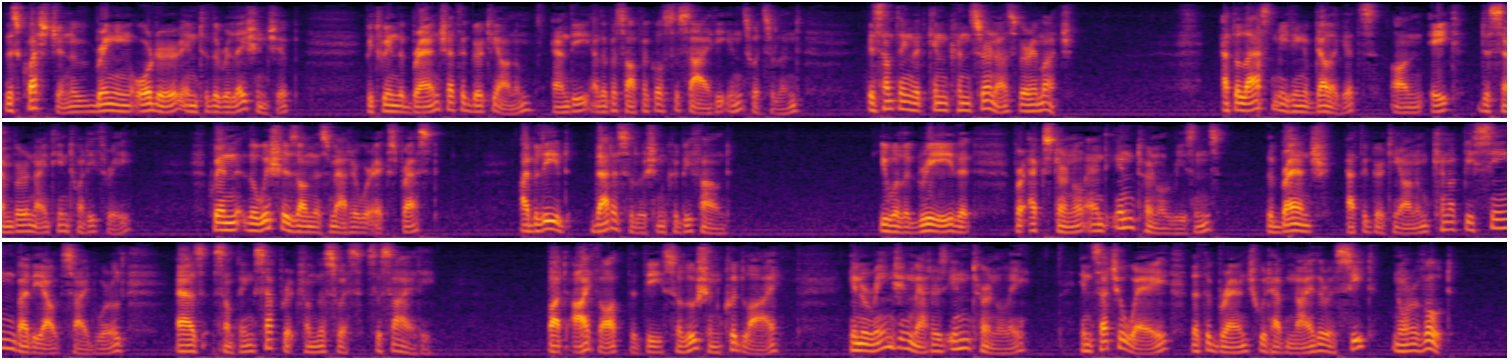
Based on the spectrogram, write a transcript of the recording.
This question of bringing order into the relationship between the branch at the Goetheanum and the Anthroposophical Society in Switzerland is something that can concern us very much. At the last meeting of delegates on 8 December 1923, when the wishes on this matter were expressed, I believed that a solution could be found. You will agree that for external and internal reasons, the branch at the Goetheanum cannot be seen by the outside world as something separate from the Swiss society. But I thought that the solution could lie in arranging matters internally in such a way that the branch would have neither a seat nor a vote,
